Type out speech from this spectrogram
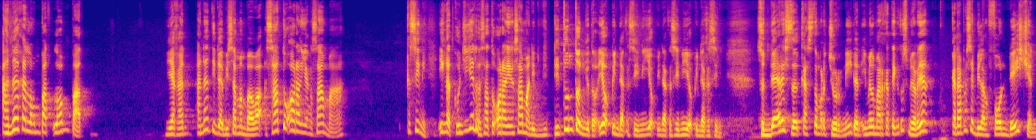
Anda akan lompat-lompat. Ya kan? Anda tidak bisa membawa satu orang yang sama ke sini. Ingat kuncinya adalah satu orang yang sama dituntun gitu. Yuk pindah ke sini, yuk pindah ke sini, yuk pindah ke sini. So there is the customer journey dan email marketing itu sebenarnya kenapa saya bilang foundation?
